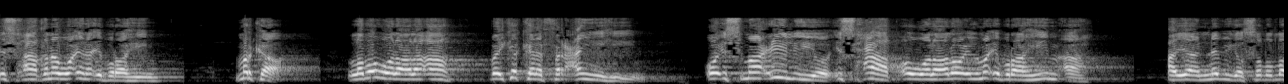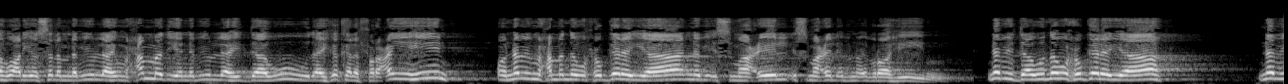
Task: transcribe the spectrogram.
Isxaaqna waa ina ibraahiim marka laba walaala ah bay ka kala farcan yihiin oo ismaaciil iyo isxaaq oo walaalo ilmo ibraahiim ah ayaa nebiga sala allahu alayh wasalam nebiyullaahi muxamed iyo nebiyullaahi daawuud ay ka kala farcan yihiin oo nebi muxamedna wuxuu gelayaa nebi ismaaciil ismaaciil ibnu ibraahiim nebi daawuudna wuxuu gelayaa nebi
